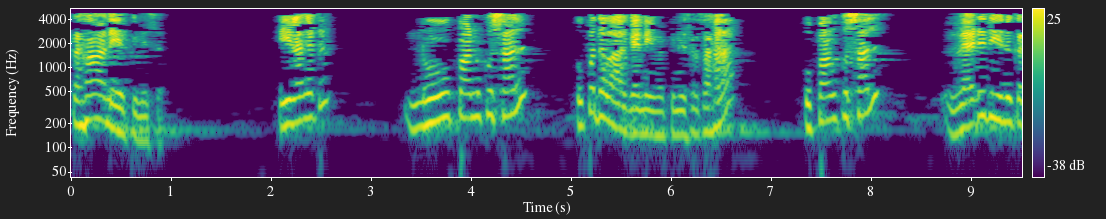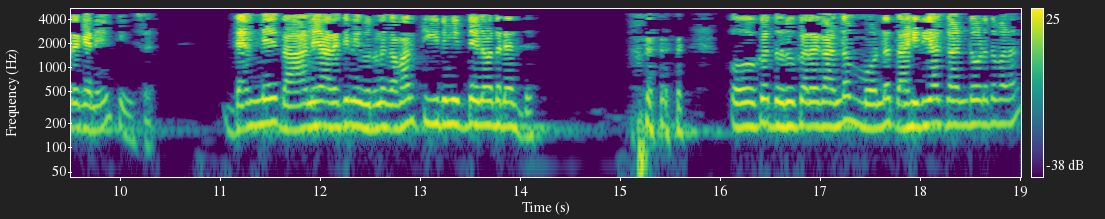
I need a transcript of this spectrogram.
ප්‍රහාණය පිණිස. ඊළඟට නූපන් කුසල් උපදවා ගැනීම පිණිස සහ උපන් කුසල් වැඩි දියුණු කර ගැනීම පිණිස. දැන් මේ දාණය අරගෙන ඉවරන ගමන් තීන මිද්ද එනවද නැද්ද? ඕක දුරු කරගන්න මොන ධෛර්යයක් ගන්න ඕනද බලන්න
